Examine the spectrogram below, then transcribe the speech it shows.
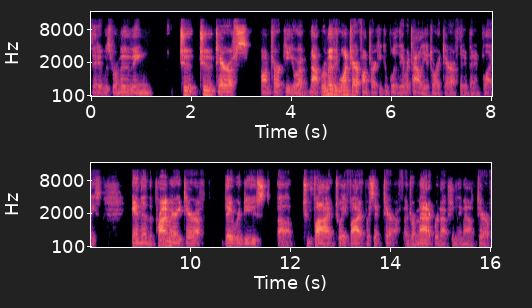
that it was removing two two tariffs on Turkey, or not removing one tariff on Turkey completely, a retaliatory tariff that had been in place, and then the primary tariff they reduced uh, to five to a five percent tariff, a dramatic reduction in the amount of tariff.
